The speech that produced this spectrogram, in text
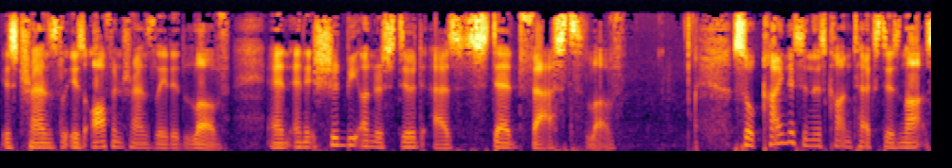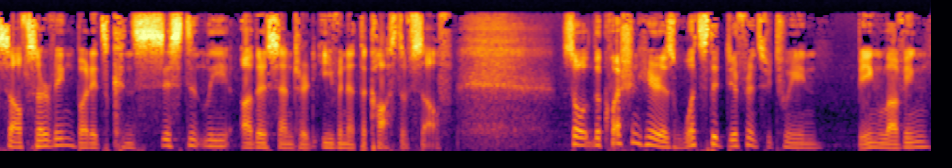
is transla- is often translated love, and and it should be understood as steadfast love. So kindness in this context is not self-serving, but it's consistently other-centered, even at the cost of self. So the question here is, what's the difference between being loving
